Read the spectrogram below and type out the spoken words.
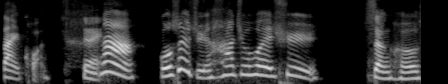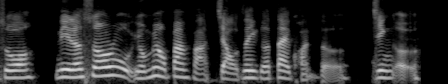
贷款，对，那。国税局他就会去审核，说你的收入有没有办法缴这个贷款的金额。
